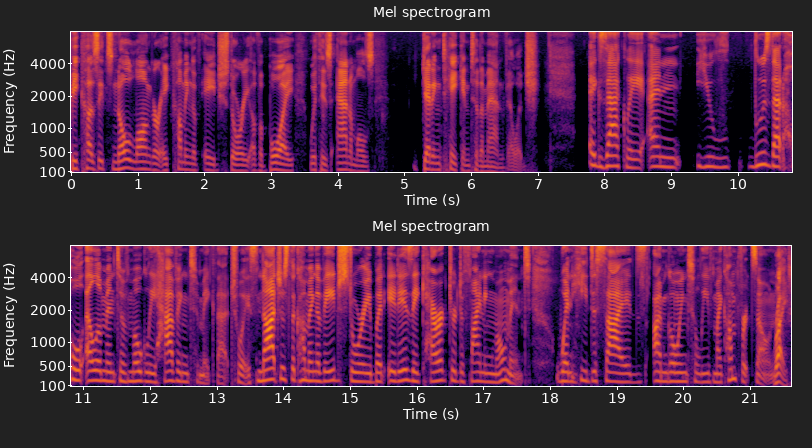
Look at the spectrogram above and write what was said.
because it's no longer a coming of age story of a boy with his animals getting taken to the man village. Exactly. And you lose that whole element of Mowgli having to make that choice. Not just the coming of age story, but it is a character defining moment when he decides I'm going to leave my comfort zone. Right.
